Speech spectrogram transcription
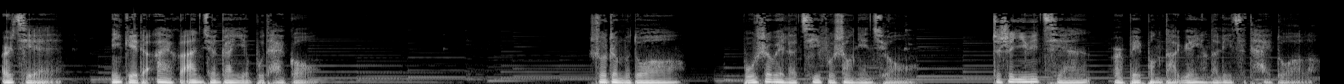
而且你给的爱和安全感也不太够。说这么多，不是为了欺负少年穷，只是因为钱而被棒打鸳鸯的例子太多了。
